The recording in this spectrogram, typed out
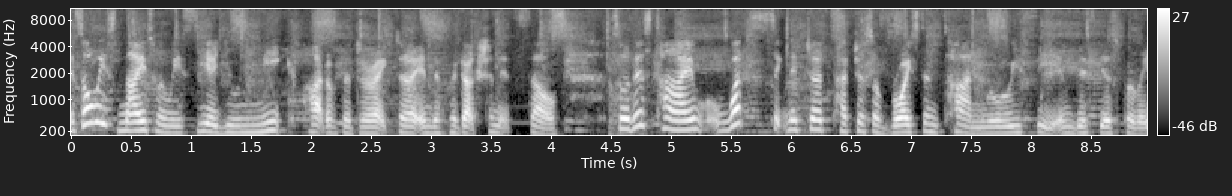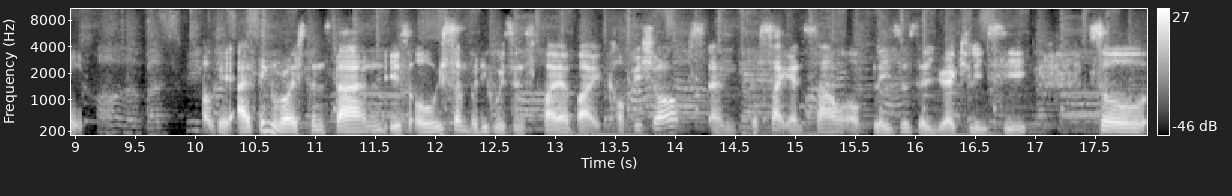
it's always nice when we see a unique part of the director in the production itself. So this time, what signature touches of Royston Tan will we see in this year's parade? Okay, I think Royston Tan is always somebody who is inspired by coffee shops and the sight and sound of places that you actually see. So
